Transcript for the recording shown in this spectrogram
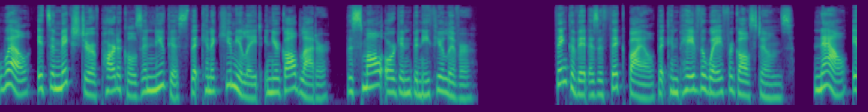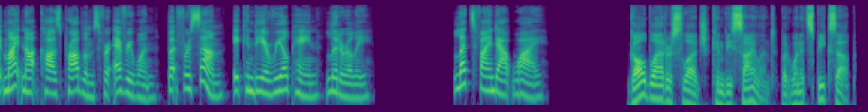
Well, it's a mixture of particles and mucus that can accumulate in your gallbladder, the small organ beneath your liver. Think of it as a thick bile that can pave the way for gallstones. Now, it might not cause problems for everyone, but for some, it can be a real pain, literally. Let's find out why. Gallbladder sludge can be silent, but when it speaks up,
